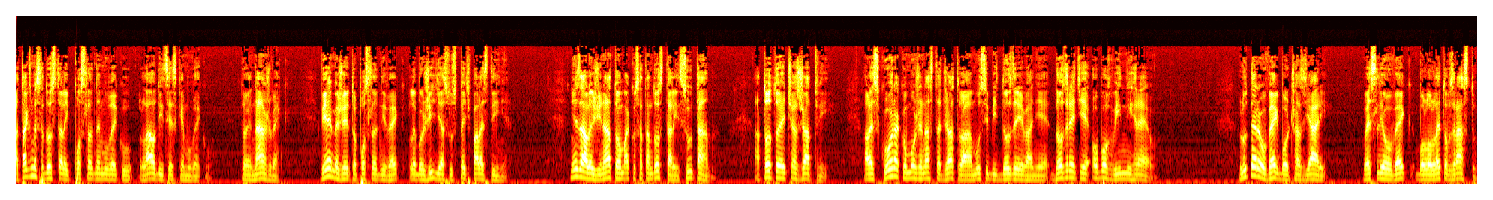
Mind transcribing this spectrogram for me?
A tak sme sa dostali k poslednému veku, laodicejskému veku. To je náš vek. Vieme, že je to posledný vek, lebo Židia sú späť v Palestíne. Nezáleží na tom, ako sa tam dostali, sú tam. A toto je čas žatvy. Ale skôr ako môže nastať žatva, musí byť dozrievanie, dozrietie oboch vinných rév. Luterov vek bol čas jary. Wesleyov vek bolo leto vzrastu.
